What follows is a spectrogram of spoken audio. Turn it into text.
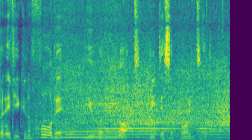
but if you can afford it, you will not be disappointed.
